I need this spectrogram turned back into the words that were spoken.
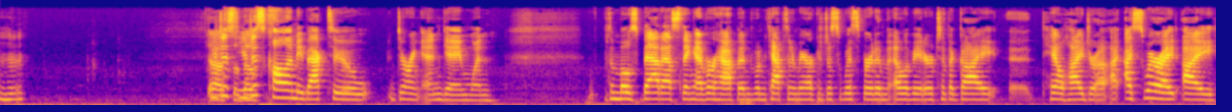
Mm-hmm. You just you're just calling me back to during Endgame when the most badass thing ever happened when Captain America just whispered in the elevator to the guy, uh, "Hail Hydra!" I, I swear I I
